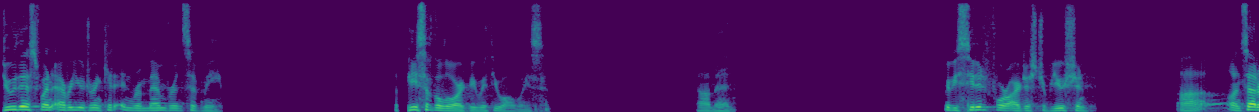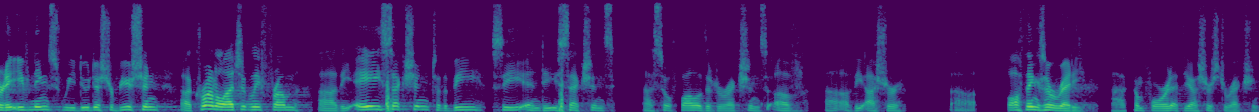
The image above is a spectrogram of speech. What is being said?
Do this whenever you drink it in remembrance of me. The peace of the Lord be with you always. Amen. We be seated for our distribution. Uh, on Saturday evenings, we do distribution uh, chronologically from uh, the A section to the B, C, and D sections. Uh, so follow the directions of, uh, of the usher. Uh, all things are ready. come forward at the usher's direction.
